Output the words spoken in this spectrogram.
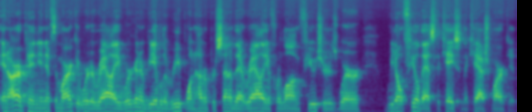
in our opinion, if the market were to rally, we're going to be able to reap 100% of that rally if we're long futures, where we don't feel that's the case in the cash market.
